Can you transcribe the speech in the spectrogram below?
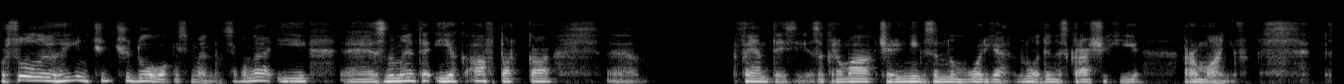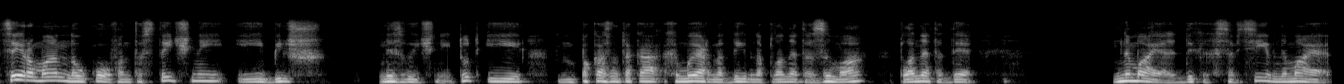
Урсула Легуїн чудова письменниця. Вона і е, знаменита і як авторка е, фентезі, зокрема, Чарівник земномор'я, ну, один із кращих її романів. Цей роман науково-фантастичний і більш незвичний. Тут і показана така химерна, дивна планета Зима, планета, де немає диких савців, немає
